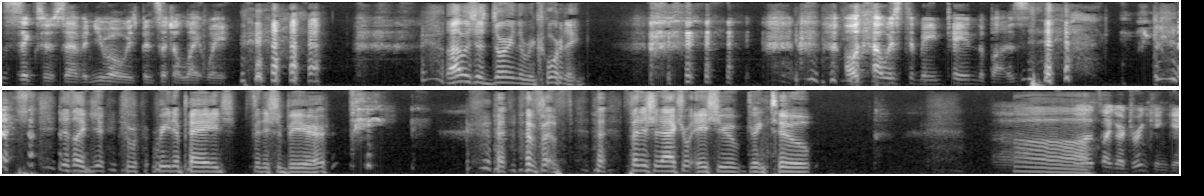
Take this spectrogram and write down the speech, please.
Six or seven. You've always been such a lightweight. that was just during the recording. oh, that was to maintain the buzz. just like you read a page, finish a beer, finish an actual issue, drink two. Well, Oh, it's like our drinking game.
